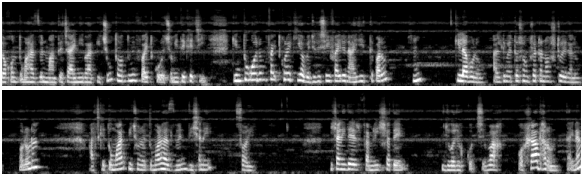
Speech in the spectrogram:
যখন তোমার হাজব্যান্ড মানতে চায়নি বা কিছু, তখন তুমি ফাইট করেছ, আমি দেখেছি। কিন্তু ওইরকম ফাইট করে কী হবে? যদি সেই ফাইটে নাই জিততে পারো, হুম? কী লাভ হলো? আলটিমেট তো সংসারটা নষ্ট হয়ে গেল, বলো না? আজকে তোমার, পিছনে তোমার হাজব্যান্ড দিশানি সরি দিশানিদের ফ্যামিলির সাথে যোগাযোগ করছে। বাহ, অসাধারণ, তাই না?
